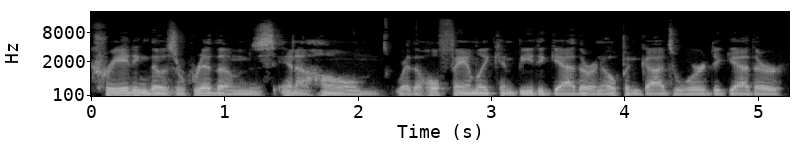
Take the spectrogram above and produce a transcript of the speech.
creating those rhythms in a home where the whole family can be together and open God's word together.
